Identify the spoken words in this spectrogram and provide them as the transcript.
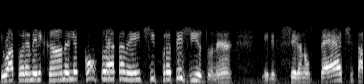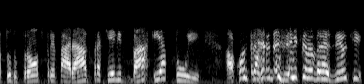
E o ator americano, ele é completamente protegido, né? Ele chega no set, está tudo pronto, preparado para que ele vá e atue. Ao contrário da gente no Brasil, que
